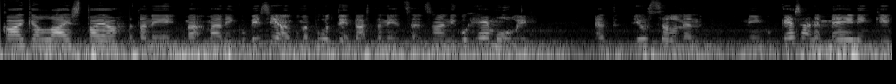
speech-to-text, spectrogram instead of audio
kaikenlaista ja Tota, niin, mä, mä niinku visioin, kun me puhuttiin tästä, niin se, se on niinku hemuli. Et just sellainen niinku kesäinen meininki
